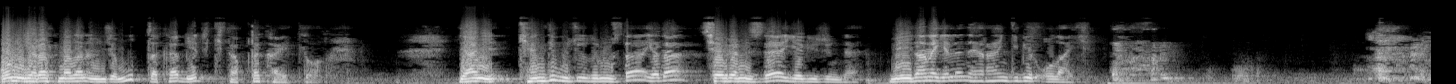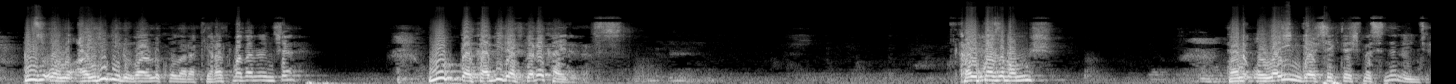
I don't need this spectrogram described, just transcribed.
onu yaratmadan önce mutlaka bir kitapta kayıtlı olur. Yani kendi vücudunuzda ya da çevrenizde, yeryüzünde meydana gelen herhangi bir olay. Biz onu ayrı bir varlık olarak yaratmadan önce mutlaka bir deftere kaydederiz. Kayıt ne zamanmış? Yani olayın gerçekleşmesinden önce.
